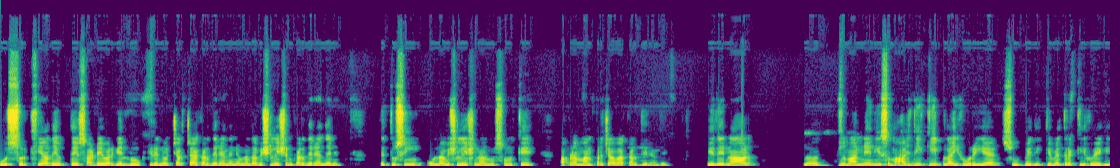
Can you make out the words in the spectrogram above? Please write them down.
ਉਹ ਸੁਰਖੀਆਂ ਦੇ ਉੱਤੇ ਸਾਡੇ ਵਰਗੇ ਲੋਕ ਜਿਹੜੇ ਨੇ ਉਹ ਚਰਚਾ ਕਰਦੇ ਰਹਿੰਦੇ ਨੇ, ਉਹਨਾਂ ਦਾ ਵਿਸ਼ਲੇਸ਼ਣ ਕਰਦੇ ਰਹਿੰਦੇ ਨੇ। ਤੇ ਤੁਸੀਂ ਉਹਨਾਂ ਵਿਸ਼ਲੇਸ਼ਣਾਂ ਨੂੰ ਸੁਣ ਕੇ ਆਪਣਾ ਮਨ ਪਰਚਾਵਾ ਕਰਦੇ ਰਹਿੰਦੇ। ਇਹਦੇ ਨਾਲ ਜ਼ਮਾਨੇ ਦੀ, ਸਮਾਜ ਦੀ ਕੀ ਭਲਾਈ ਹੋ ਰਹੀ ਹੈ, ਸੂਬੇ ਦੀ ਕਿਵੇਂ ਤਰੱਕੀ ਹੋਏਗੀ,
